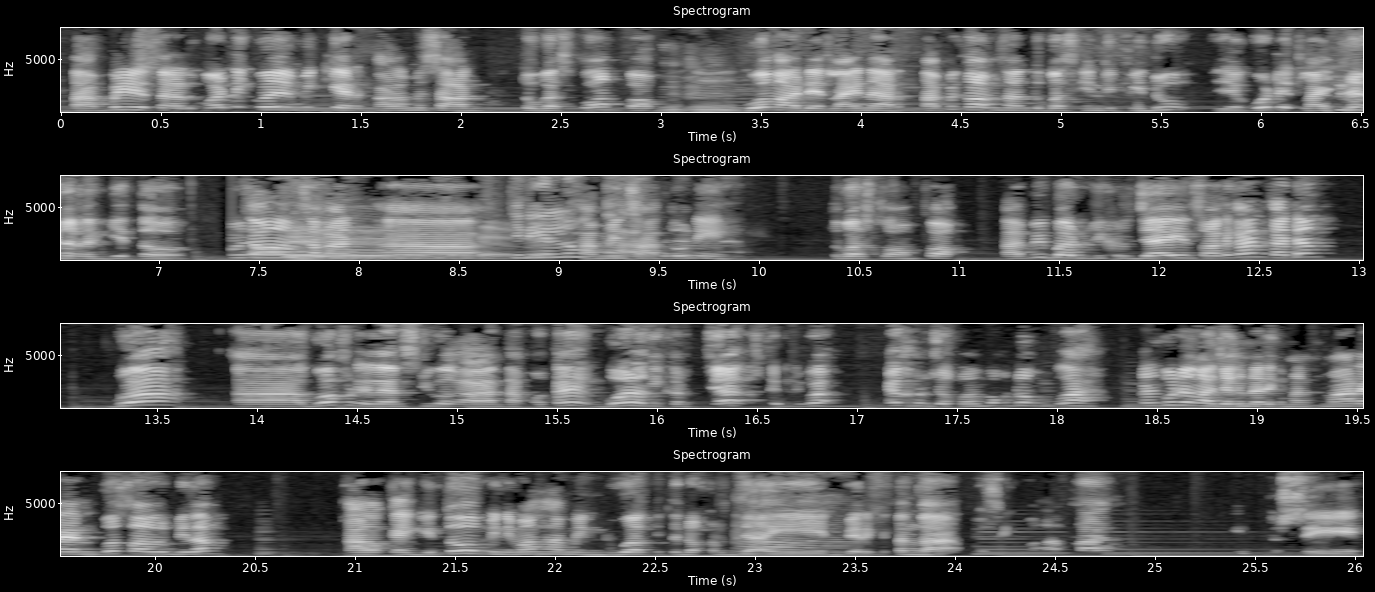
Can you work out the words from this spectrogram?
Tapi deadliner gue nih gue yang mikir kalau misalkan tugas kelompok Mm-mm. gue nggak deadlineer tapi kalau misalkan tugas individu ya gue deadlineer gitu misalkan Oh. misalkan Oke, eh, oke. Jadi lu Hamin eh, satu nih. Tugas kelompok. Tapi baru dikerjain. Soalnya kan kadang gue uh, gue freelance juga kan. Takutnya gue lagi kerja terus tiba-tiba eh kerja kelompok dong. Lah kan gue udah ngajakin dari kemarin-kemarin. Gue selalu bilang kalau kayak gitu minimal hamin dua kita udah kerjain Ah. biar kita nggak pusing banget lah. Itu sih.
